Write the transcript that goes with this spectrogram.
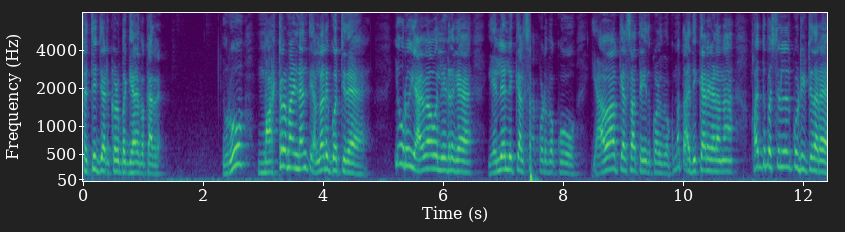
ಸತೀಶ್ ಜಾರಕಿಹೊಳಿ ಬಗ್ಗೆ ಹೇಳಬೇಕಾದ್ರೆ ಇವರು ಮಾಸ್ಟರ್ ಮೈಂಡ್ ಅಂತ ಎಲ್ಲರಿಗೂ ಗೊತ್ತಿದೆ. ಇವರು ಯಾವ್ಯಾವ ಲೀಡರ್ಗೆ ಎಲ್ಲೆಲ್ಲಿ ಕೆಲಸ ಕೊಡಬೇಕು, ಯಾವ್ಯಾವ ಕೆಲಸ ತೆಗೆದುಕೊಳ್ಬೇಕು ಮತ್ತು ಅಧಿಕಾರಿಗಳನ್ನು ಹದ್ದು ಬಸ್ಸಿನಲ್ಲಿ ಕೂಡ ಇಟ್ಟಿದ್ದಾರೆ.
